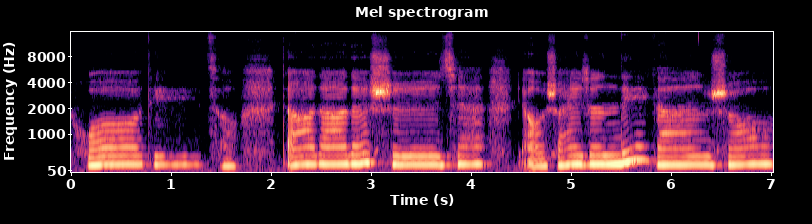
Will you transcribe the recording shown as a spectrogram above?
霍地走，大大的世界要率真地感受，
